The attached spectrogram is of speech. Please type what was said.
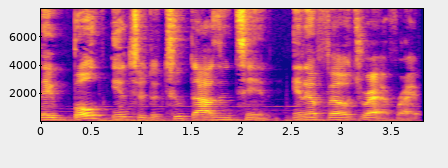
They both entered the 2010 NFL draft, right?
